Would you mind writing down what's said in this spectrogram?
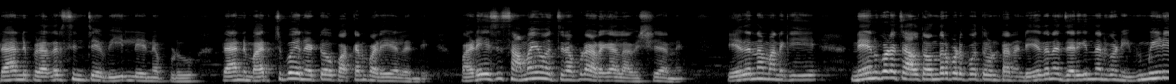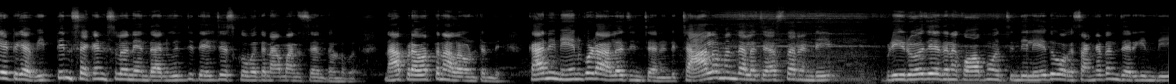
దాన్ని ప్రదర్శించే వీలు లేనప్పుడు దాన్ని మర్చిపోయినట్టు పక్కన పడేయాలండి. పడేసి సమయం వచ్చినప్పుడు అడగాలి ఆ విషయాన్ని. ఏదైనా మనకి నేను కూడా చాలా తొందరపడిపోతూ ఉంటానండి. ఏదైనా జరిగిందనుకోండి ఇమీడియట్గా విత్ ఇన్ సెకండ్స్లో నేను దాని గురించి తేల్చేసుకోకపోతే నా మనసు ఎంత ఉండదు. నా ప్రవర్తన అలా ఉంటుంది. కానీ నేను కూడా ఆలోచించానండి. చాలామంది అలా చేస్తారండి. ఇప్పుడు ఈరోజు ఏదైనా కోపం వచ్చింది లేదు ఒక సంఘటన జరిగింది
